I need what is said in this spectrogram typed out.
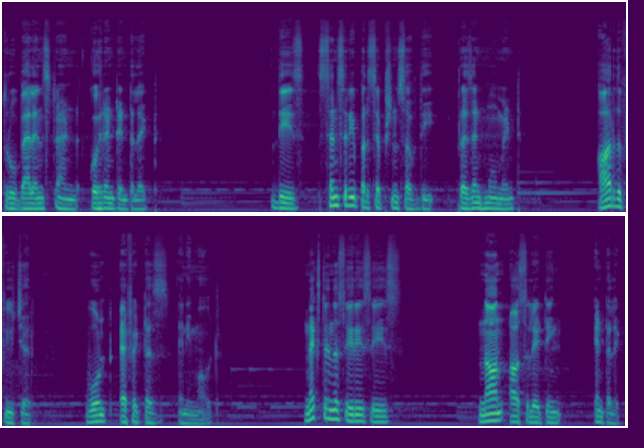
through balanced and coherent intellect, these sensory perceptions of the present moment or the future won't affect us anymore. Next in the series is non oscillating intellect.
